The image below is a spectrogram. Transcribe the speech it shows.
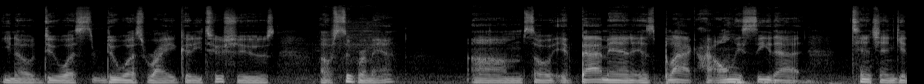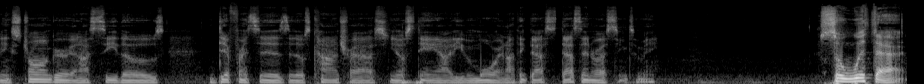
you know, do us do us right, goody two shoes of Superman. Um, so if Batman is black, I only see that tension getting stronger, and I see those differences and those contrasts, you know, stand out even more. And I think that's that's interesting to me. So with that,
